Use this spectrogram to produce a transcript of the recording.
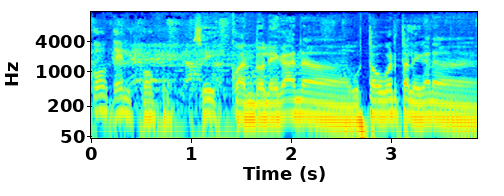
co- del Cobre. Sí, cuando le gana Gustavo Huerta, le gana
